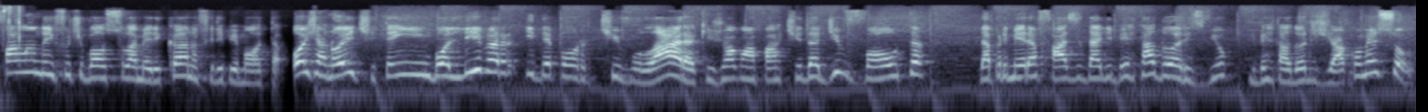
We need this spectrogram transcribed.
Falando em futebol sul-americano, Felipe Mota, hoje à noite tem Bolívar e Deportivo Lara que jogam a partida de volta da primeira fase da Libertadores, viu? Libertadores já começou.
